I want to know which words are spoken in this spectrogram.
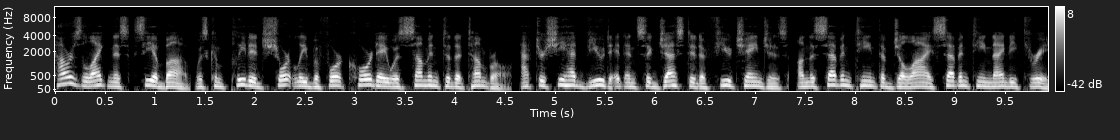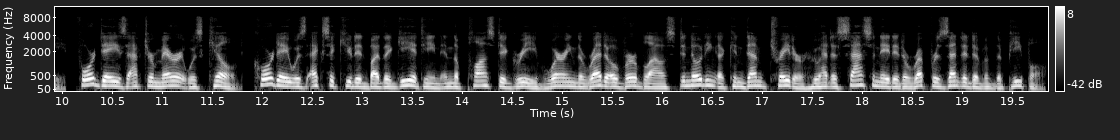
Hauer's likeness see above was completed shortly before Corday was summoned to the tumbril, after she had viewed it and suggested a few changes. On 17 July 1793, four days after Marat was killed, Corday was executed by the guillotine in the Place de Grève wearing the red overblouse denoting a condemned traitor who had assassinated a representative of the people.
